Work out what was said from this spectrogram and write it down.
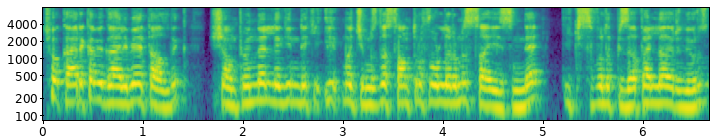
Çok harika bir galibiyet aldık. Şampiyonlar Ligi'ndeki ilk maçımızda santroforlarımız sayesinde 2-0'lık bir zaferle ayrılıyoruz.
